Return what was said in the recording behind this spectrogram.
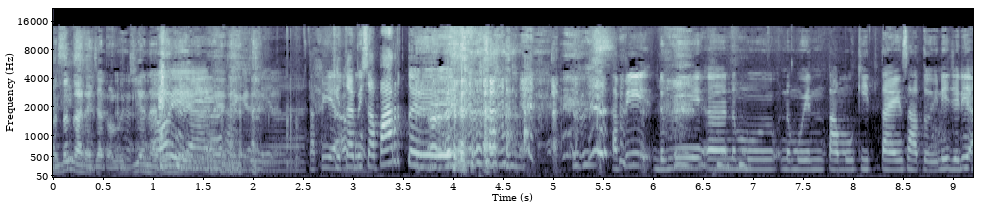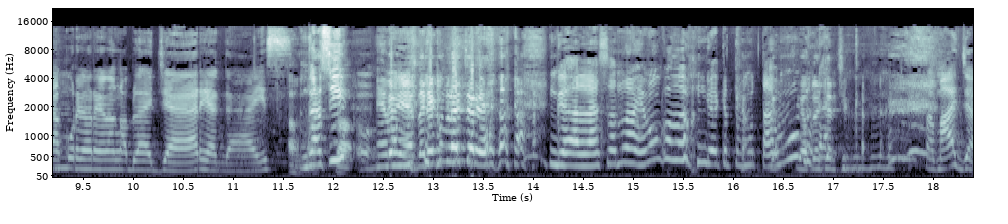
Untung gak ada jadwal ujian hari oh ini. iya Iya. Tapi ya kita aku- bisa partai tapi demi eh, nemu nemuin tamu kita yang satu ini jadi aku rela-rela nggak belajar ya guys Oh, Enggak sih, masa? emang ya tadi aku belajar ya nggak alasan lah. Emang kalau nggak ketemu tamu, nggak belajar juga sama aja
